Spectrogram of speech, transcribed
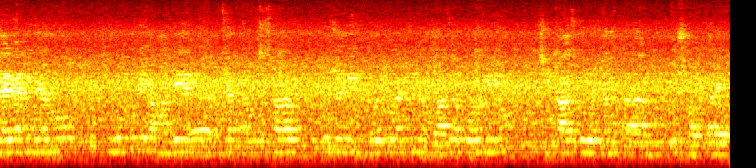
জায়গাটি যেন পুরোপুরি আমাদের বিচার ব্যবস্থার উপযোগী গড়ে তোলার জন্য যা যা করণীয়, সেই কাজগুলো যেন তারা দ্রুত সরকারের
